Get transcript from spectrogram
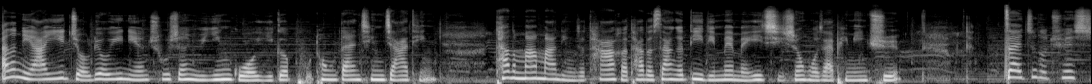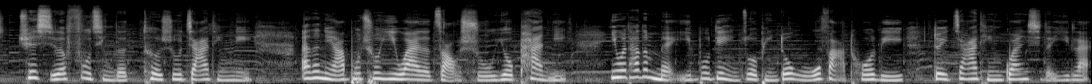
安德里亚一九六一年出生于英国一个普通单亲家庭，他的妈妈领着他和他的三个弟弟妹妹一起生活在贫民区。在这个缺席缺席了父亲的特殊家庭里，安德里亚不出意外的早熟又叛逆。因为他的每一部电影作品都无法脱离对家庭关系的依赖，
